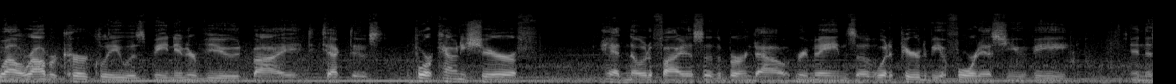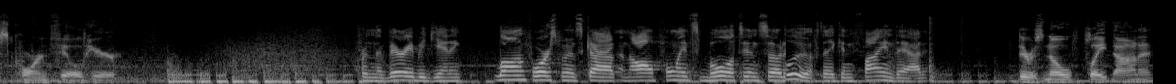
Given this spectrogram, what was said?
While Robert Kirkley was being interviewed by detectives, the Porter County Sheriff had notified us of the burned out remains of what appeared to be a Ford SUV in this cornfield here. From the very beginning, law enforcement's got an all points bulletin, so if they can find that, There was no plate on it,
